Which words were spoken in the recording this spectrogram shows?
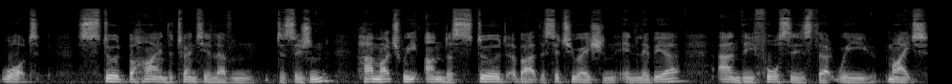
what stood behind the 2011 decision, how much we understood about the situation in Libya and the forces that we might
